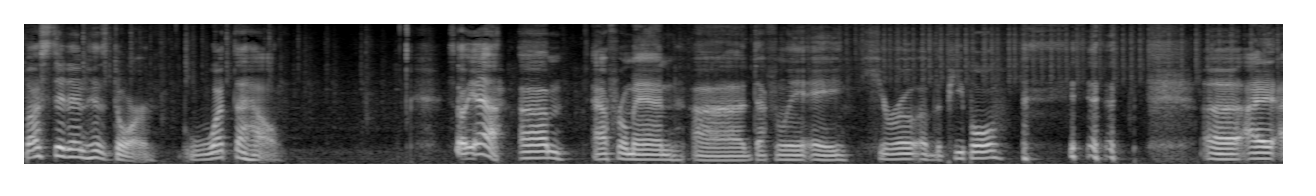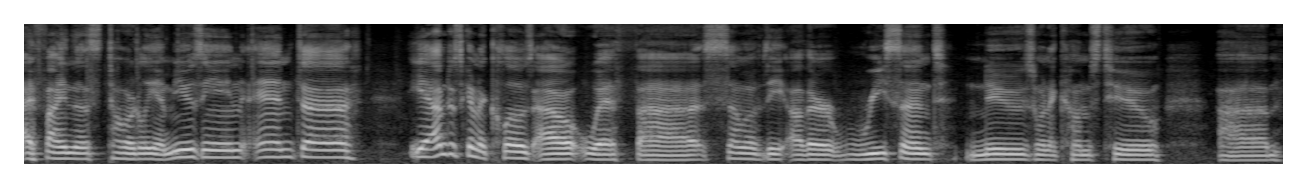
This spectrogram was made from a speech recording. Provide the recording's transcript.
busted in his door. What the hell? So yeah, um, Afroman, uh, definitely a hero of the people. uh, I I find this totally amusing, and uh, yeah, I'm just gonna close out with uh, some of the other recent news when it comes to um,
